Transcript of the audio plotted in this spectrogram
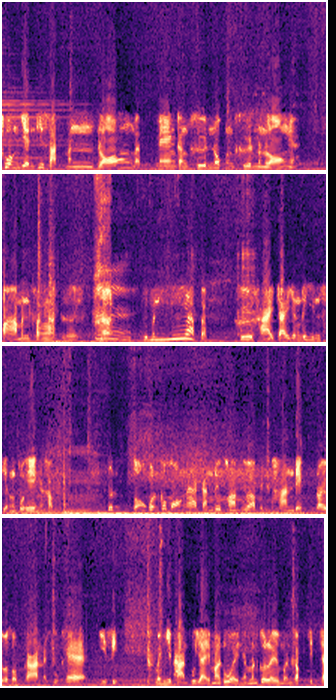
ช่วงเย็นที่สัตว์มันร้องแบบแมงกลางคืนนกกลางคืนมันร้องเนี่ย ป่ามันสงัดเลยฮะคือมันเงียบแบบ คือหายใจยังได้ยินเสียงตัวเองอะครับอืมจนสองคนก็มองหน้ากันด้วยความที่ว่าเป็นพรานเด็กด้อยประสบการณ์อายุแค่ยี่สิบไม่มีพรานผู้ใหญ่มาด้วยเนี่ย มันก็เลยเหมือนกับจิตใจ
